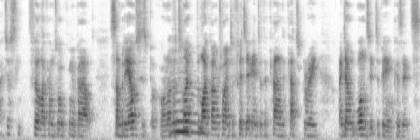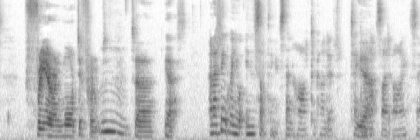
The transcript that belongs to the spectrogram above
I just feel like I'm talking about somebody else's book or another type, mm. like I'm trying to fit it into the kind of category I don't want it to be in because it's freer and more different. Mm. To yes, And I think when you're in something, it's then hard to kind of take Yeah. an outside eye. So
